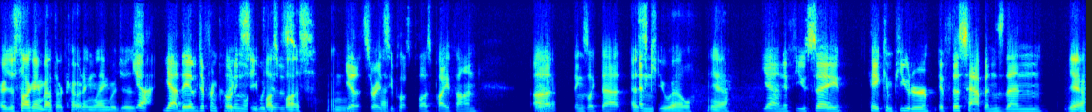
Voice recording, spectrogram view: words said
Are just talking about their coding languages? yeah, yeah, they have different coding like C++. languages. And Yeah, that's right. uh, C++, Python, uh, Yeah. things like that. And SQL. Yeah. Yeah, and if you say, "Hey computer, if this happens, then Yeah.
